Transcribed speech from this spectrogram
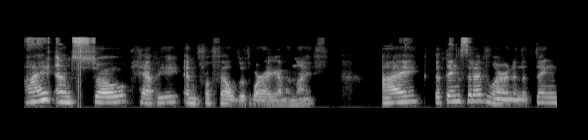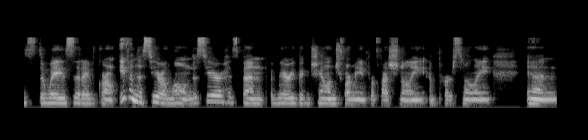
I am so happy and fulfilled with where I am in life. I, the things that I've learned and the things, the ways that I've grown, even this year alone, this year has been a very big challenge for me professionally and personally. And,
